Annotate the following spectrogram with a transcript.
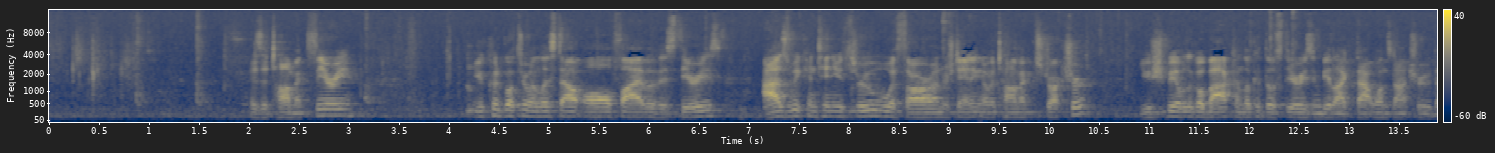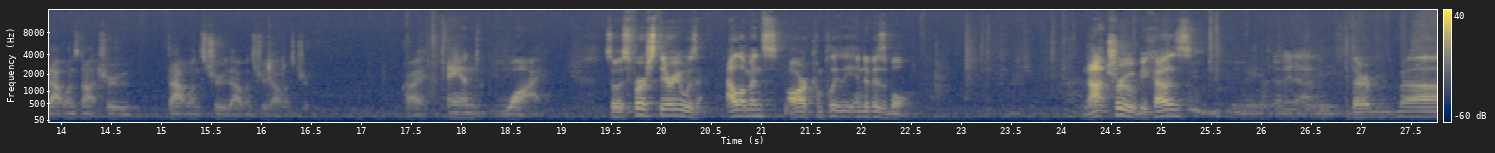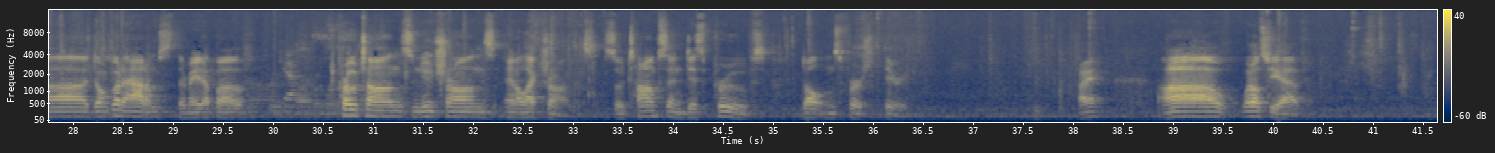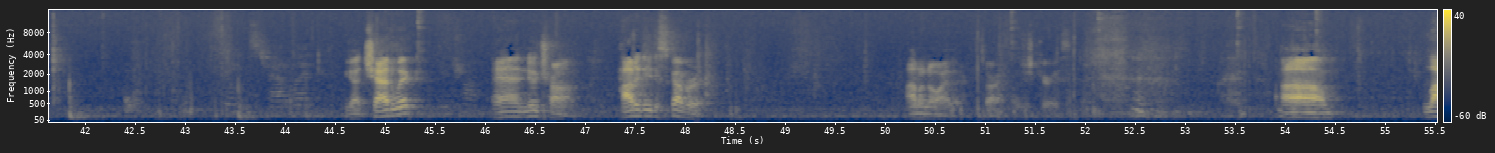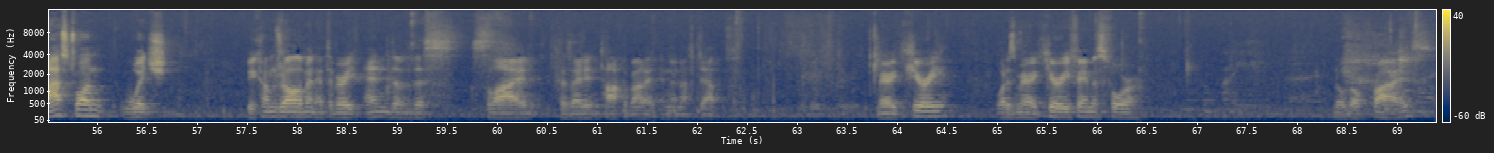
His atomic theory you could go through and list out all five of his theories. As we continue through with our understanding of atomic structure, you should be able to go back and look at those theories and be like, that one's not true, that one's not true, that one's true, that one's true, that one's true. Okay? And why? So his first theory was elements are completely indivisible. Not true because they're uh, don't go to atoms. They're made up of protons, neutrons, and electrons. So Thomson disproves Dalton's first theory. Okay? Uh, what else do you have? You got Chadwick and neutron. How did he discover it? I don't know either. Sorry, I'm just curious. Um, last one, which becomes relevant at the very end of this slide, because I didn't talk about it in enough depth. Mary Curie. What is Mary Curie famous for? Nobel Prize.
